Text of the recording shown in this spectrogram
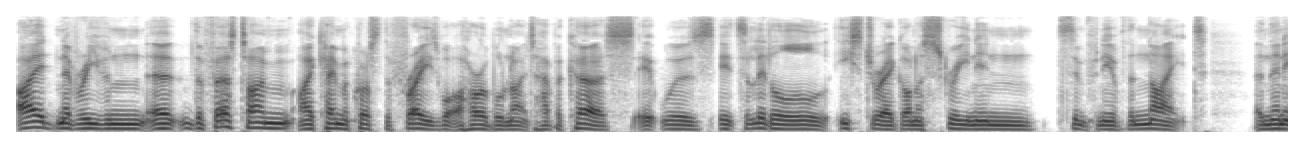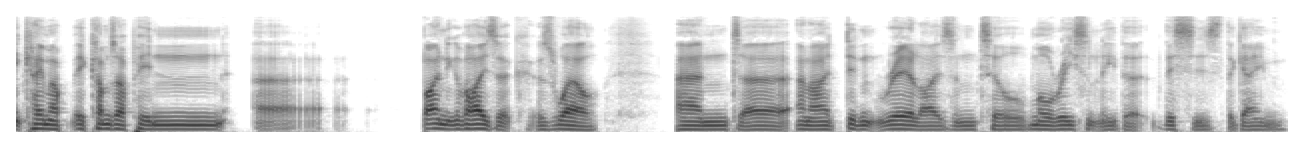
I'd never even uh, the first time I came across the phrase "What a horrible night to have a curse." It was it's a little Easter egg on a screen in Symphony of the Night, and then it came up. It comes up in uh, Binding of Isaac as well, and uh, and I didn't realize until more recently that this is the game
